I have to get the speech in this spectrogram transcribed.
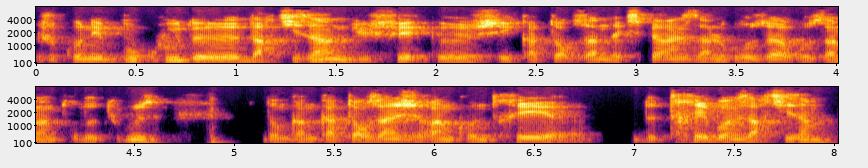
je connais beaucoup d'artisans du fait que j'ai 14 ans d'expérience dans le gros œuvre aux alentours de Toulouse. Donc, en 14 ans, j'ai rencontré euh, de très bons artisans.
